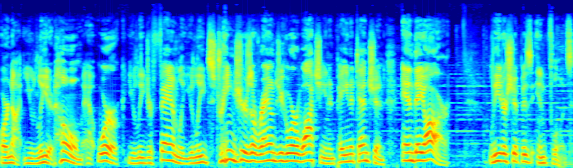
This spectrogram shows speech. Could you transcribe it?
or not. You lead at home, at work, you lead your family, you lead strangers around you who are watching and paying attention, and they are. Leadership is influence.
